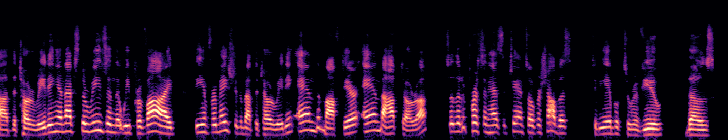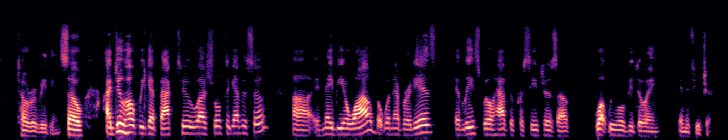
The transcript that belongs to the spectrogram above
uh, the Torah reading. And that's the reason that we provide the information about the Torah reading and the Maftir and the Haftorah so that a person has a chance over Shabbos to be able to review those Torah reading. So I do hope we get back to uh, Shul together soon. Uh, it may be a while, but whenever it is, at least we'll have the procedures of what we will be doing in the future.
